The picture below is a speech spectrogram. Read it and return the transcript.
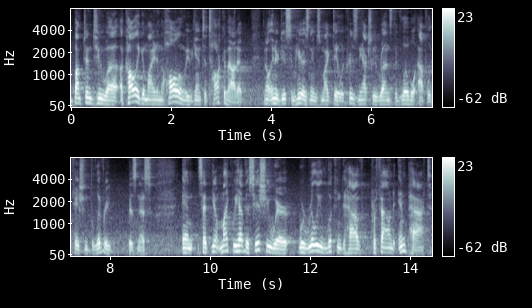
bumped into a, a colleague of mine in the hall and we began to talk about it. And I'll introduce him here. His name is Mike De La Cruz, and he actually runs the global application delivery business and said, you know, Mike, we have this issue where we're really looking to have profound impact,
